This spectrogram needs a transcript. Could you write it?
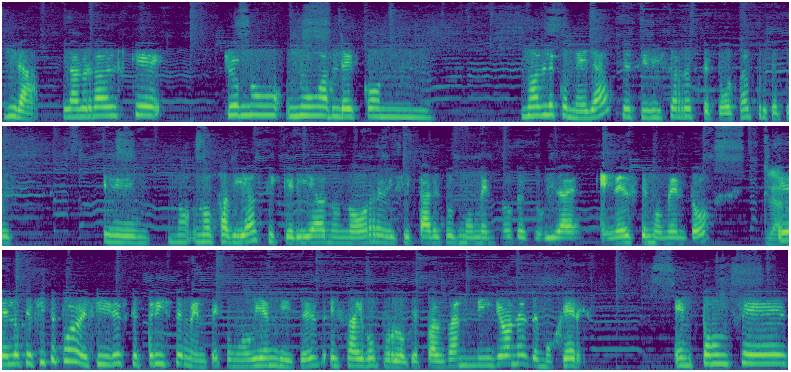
Mira, la verdad es que yo no, no hablé con no hablé con ella, decidí ser respetuosa porque pues eh, no, no sabía si querían o no revisitar esos momentos de su vida en, en este momento. Claro. Eh, lo que sí te puedo decir es que tristemente, como bien dices, es algo por lo que pasan millones de mujeres. Entonces,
